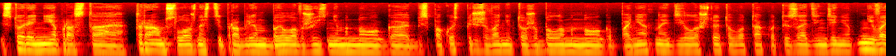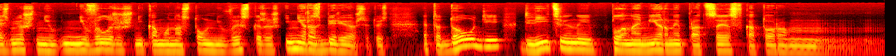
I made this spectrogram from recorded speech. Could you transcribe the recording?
история непростая. Травм, сложностей, проблем было в жизни много. Беспокойств, переживаний тоже было много. Понятное дело, что это вот так вот и за один день не возьмешь, не, не выложишь никому на стол, не выскажешь и не разберешься. То есть это долгий, длительный, планомерный процесс, в котором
